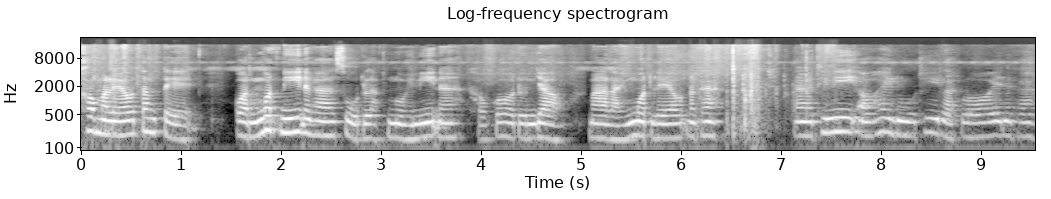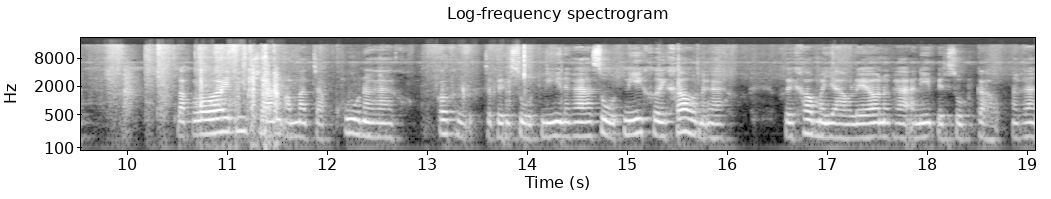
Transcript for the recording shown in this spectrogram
เข้ามาแล้วตั้งแต่ก่อนงวดนี้นะคะ สูตรหลักหน่วยนี้นะเขาก็เดินยาวมาหลายงวดแล้วนะคะอ่าที่นี่เอาให้ดูที่หลักร้อยนะคะ หลักร้อยที่ช้างเอามาจับคู่นะคะ ก็คือจะเป็นสูตรนี้นะคะ สูตรนี้เคยเข้านะคะ เคยเข้ามายาวแล้วนะคะ อันนี้เป็นสูตรเก่านะคะ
